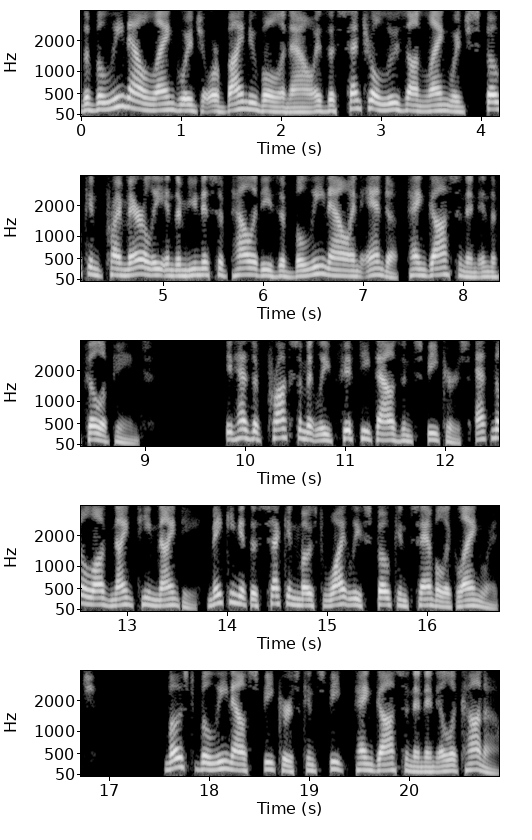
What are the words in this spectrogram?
The Bolinao language or Binubolinao is a Central Luzon language spoken primarily in the municipalities of Bolinao and Anda, Pangasinan in the Philippines. It has approximately 50,000 speakers Ethnologue 1990, making it the second most widely spoken Sambalic language. Most Bolinao speakers can speak Pangasinan and Ilocano.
